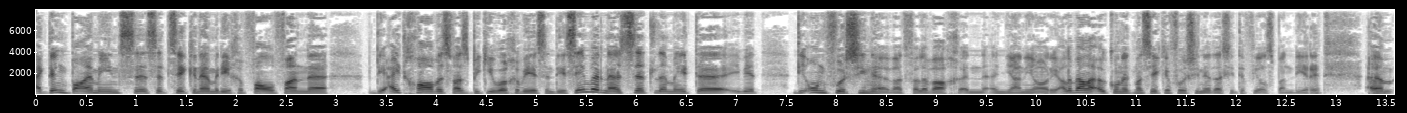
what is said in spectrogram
ek dink baie mense sit seker nou met die geval van uh, die uitgawes was bietjie hoog geweest in Desember. Nou sit hulle met uh, jy weet die onvoorsiene wat vir hulle wag in in Januarie. Alhoewel 'n ou kon dit maar seker voorsien het as jy te veel spandeer het. Um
